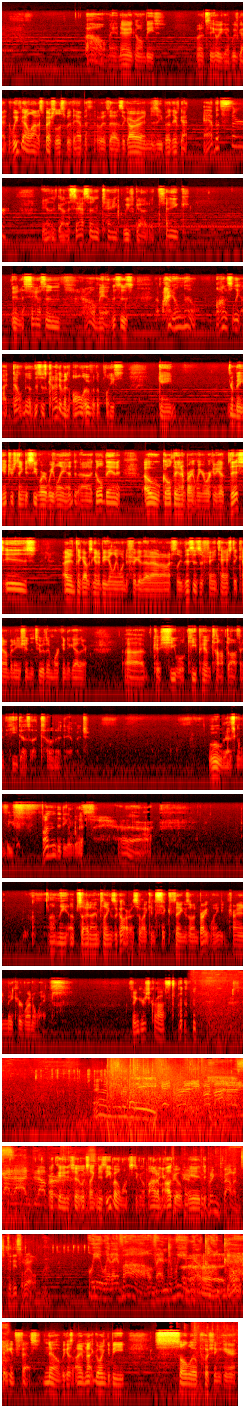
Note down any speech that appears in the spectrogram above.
Oh man, they're going to be Let's see who we got. We've got we've got a lot of specialists with Abath with uh, Zagara and Nazeebo. They've got Abathur. Yeah, they've got assassin tank. We've got a tank, an assassin. Oh man, this is I don't know. Honestly, I don't know. This is kind of an all over the place game. It'll be interesting to see where we land. Uh, Gul'dan, oh, Gul'dan and Brightwing are working together. This is I didn't think I was going to be the only one to figure that out, honestly. This is a fantastic combination, the two of them working together. Because uh, she will keep him topped off, and he does a ton of damage. Ooh, that's going to be fun to deal with. Uh, on the upside, I'm playing Zagara, so I can sick things on Brightwing and try and make her run away. Fingers crossed. Howdy, everybody! Okay, so it looks like Nazeebo wants to go bottom. I'll go mid. To bring balance to this realm. We will evolve and we will uh, conquer. do I want to take Infest? No, because I'm not going to be solo pushing here.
